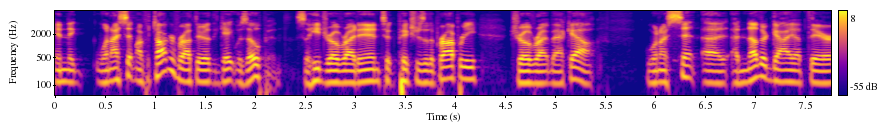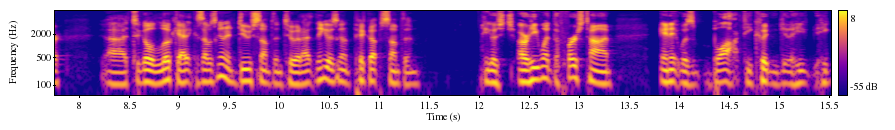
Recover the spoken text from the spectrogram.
And the, when I sent my photographer out there, the gate was open. So he drove right in, took pictures of the property, drove right back out. When I sent uh, another guy up there uh, to go look at it, because I was going to do something to it, I think it was going to pick up something. He goes, or he went the first time, and it was blocked. He couldn't get he he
